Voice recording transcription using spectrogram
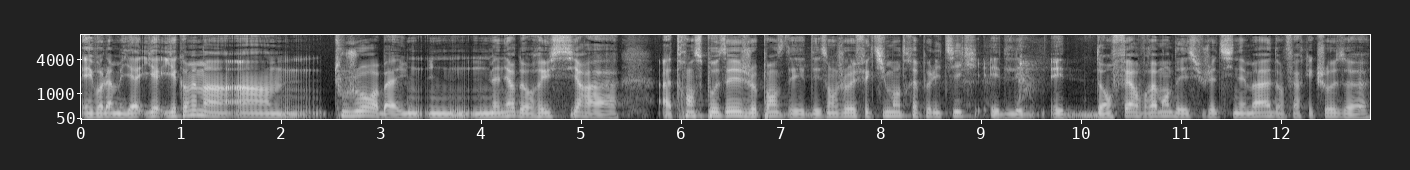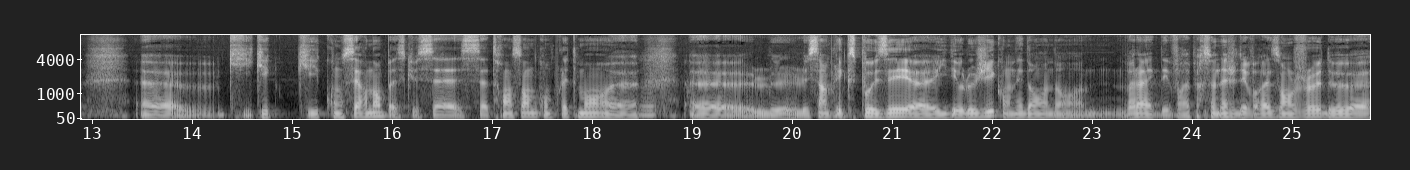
et voilà, mais il y a, y a, quand même un, toujours bah, une, manière de réussir à, à transposer, je pense, des, des, enjeux effectivement très politiques et, d'en faire vraiment des sujets de cinéma, d'en faire quelque chose qui, qui est qui est concernant parce que ça, ça transcende complètement euh, euh, le, le, simple exposé euh, idéologique. On est dans, dans, voilà avec des vrais personnages, des vrais enjeux de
